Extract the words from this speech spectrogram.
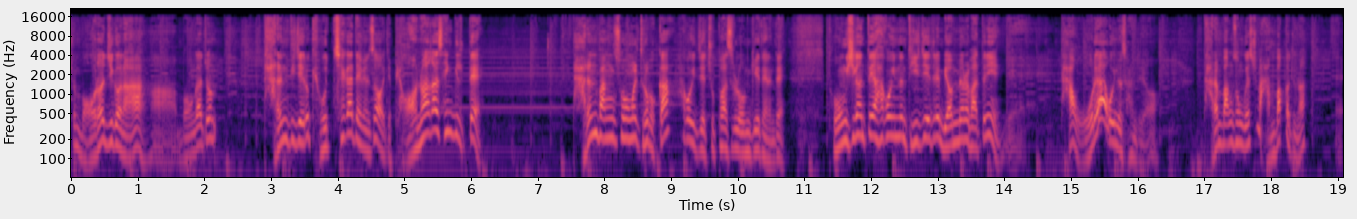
좀 멀어지거나 아, 뭔가 좀 다른 DJ로 교체가 되면서 이제 변화가 생길 때 다른 방송을 들어볼까 하고 이제 주파수를 옮기게 되는데 동시간대에 하고 있는 DJ들의 면면을 봤더니 예, 다 오래 하고 있는 사람들이요. 다른 방송국에서 좀 안 바꿔주나? 예,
